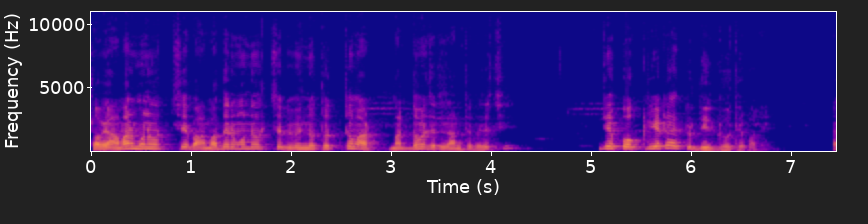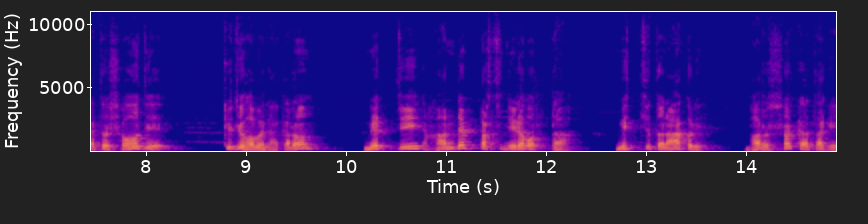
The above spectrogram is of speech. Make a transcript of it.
তবে আমার মনে হচ্ছে বা আমাদের মনে হচ্ছে বিভিন্ন তথ্য মাধ্যমে যেটা জানতে পেরেছি যে প্রক্রিয়াটা একটু দীর্ঘ হতে পারে। এত সহজে কিছু হবে না, কারণ নেত্রীর হান্ড্রেড পার্সেন্ট নিরাপত্তা নিশ্চিত না করে ভারত সরকার তাকে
